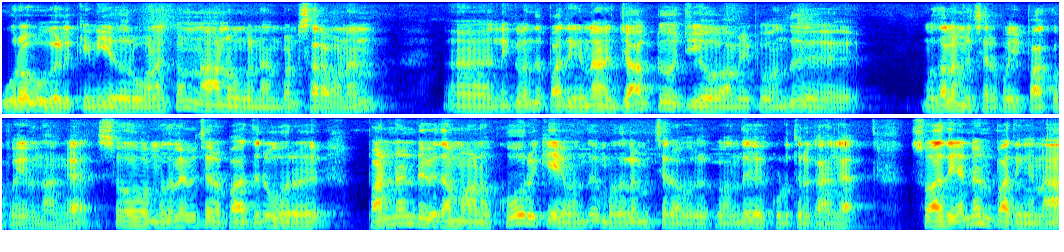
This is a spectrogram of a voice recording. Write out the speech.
உறவுகளுக்கு இனியதொரு வணக்கம். நான் உங்கள் நண்பன் சரவணன். இன்றைக்கி இன்னைக்கு வந்து பார்த்திங்கன்னா ஜாக்டோ ஜியோ அமைப்பு வந்து முதலமைச்சரை போய் பார்க்க போயிருந்தாங்க. ஸோ முதலமைச்சரை பார்த்துட்டு ஒரு பன்னெண்டு விதமான கோரிக்கையை வந்து முதலமைச்சர் அவருக்கு வந்து கொடுத்துருக்காங்க. ஸோ அது என்னன்னு பார்த்தீங்கன்னா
